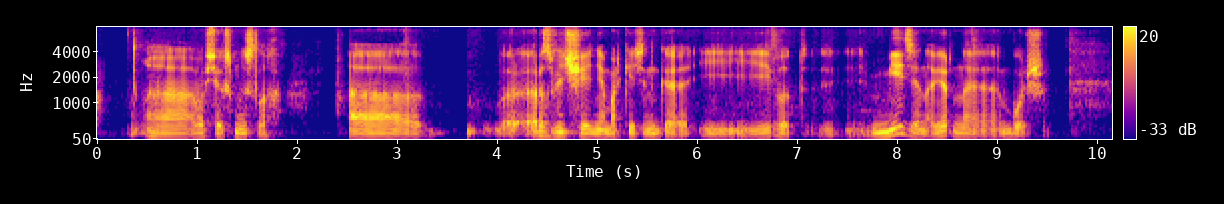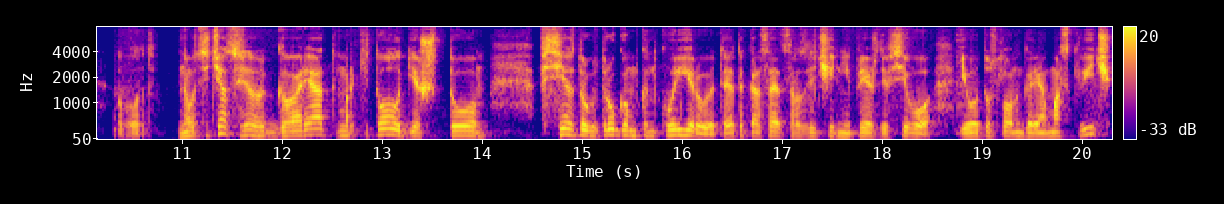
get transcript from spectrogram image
э, во всех смыслах. А развлечения, маркетинга и вот медиа, наверное, больше. Вот. Но вот сейчас э, говорят маркетологи, что все с друг с другом конкурируют, и это касается развлечений прежде всего. И вот, условно говоря, москвич,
